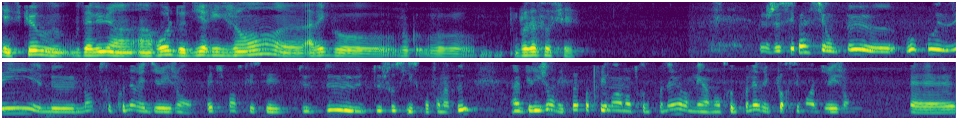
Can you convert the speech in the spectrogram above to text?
est-ce que vous, vous, avez eu un, un, rôle de dirigeant avec vos, vos, vos, vos associés? Je ne sais pas si on peut opposer l'entrepreneur le, et le dirigeant. En fait, je pense que c'est deux, choses qui se confondent un peu. Un dirigeant n'est pas forcément un entrepreneur, mais un entrepreneur est forcément un dirigeant. Euh,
